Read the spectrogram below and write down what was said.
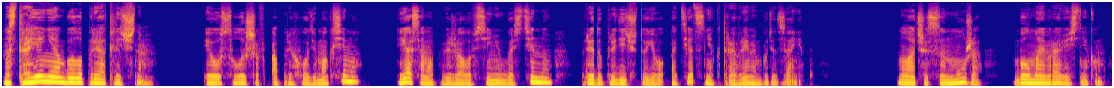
Настроение было приотличным, и, услышав о приходе Максима, я сама побежала в синюю гостиную предупредить, что его отец некоторое время будет занят. Младший сын мужа был моим ровесником —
